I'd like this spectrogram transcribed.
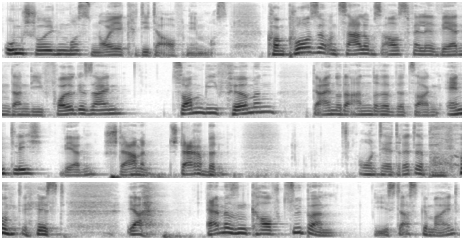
umschulden muss, neue Kredite aufnehmen muss. Konkurse und Zahlungsausfälle werden dann die Folge sein. Zombie-Firmen der ein oder andere wird sagen, endlich werden sterben. sterben. Und der dritte Punkt ist, ja, Amazon kauft Zypern. Wie ist das gemeint?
